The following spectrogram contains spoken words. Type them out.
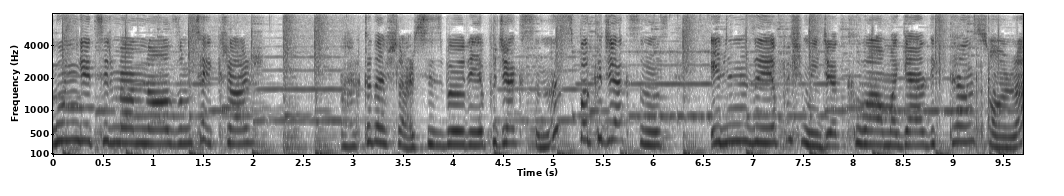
Un getirmem lazım tekrar. Arkadaşlar siz böyle yapacaksınız, bakacaksınız. Elinize yapışmayacak kıvama geldikten sonra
